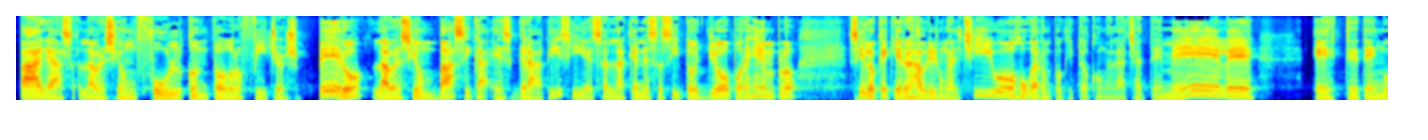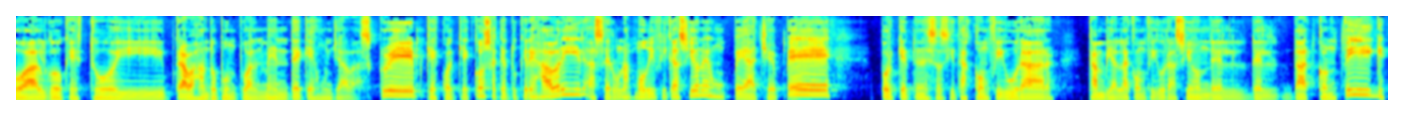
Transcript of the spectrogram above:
pagas la versión full con todos los features, pero la versión básica es gratis y esa es la que necesito yo, por ejemplo, si lo que quiero es abrir un archivo, jugar un poquito con el HTML, este, tengo algo que estoy trabajando puntualmente, que es un JavaScript, que es cualquier cosa que tú quieres abrir, hacer unas modificaciones, un PHP, porque te necesitas configurar cambiar la configuración del, del .config,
